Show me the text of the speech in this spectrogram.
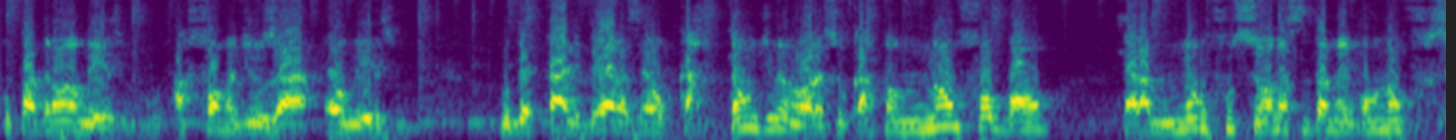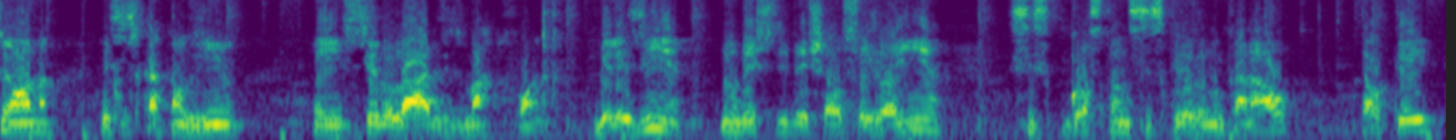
o padrão é o mesmo, a forma de usar é o mesmo. O detalhe delas é o cartão de memória. Se o cartão não for bom, ela não funciona, assim também como não funciona esses cartãozinhos em celulares e smartphones. Belezinha? Não deixe de deixar o seu joinha. Se gostando, se inscreva no canal, tá ok?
